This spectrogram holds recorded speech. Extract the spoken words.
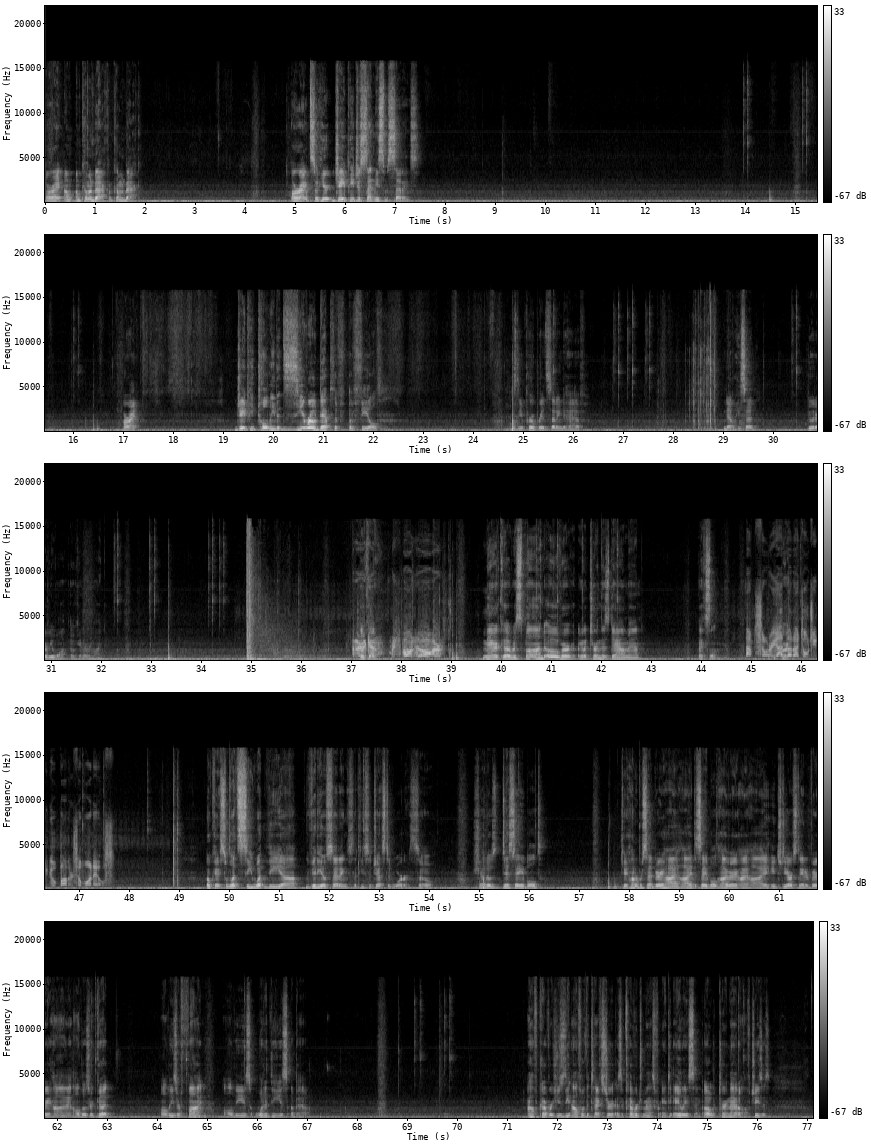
Alright, I'm, I'm coming back. I'm coming back. Alright, so here, JP just sent me some settings. Alright. JP told me that zero depth of, of field is the appropriate setting to have. No, he said, do whatever you want. Okay, never mind. American, Okay. respond, over. America, respond. Over. I gotta turn this down, man. Excellent. I'm sorry, I All right. thought I told you to go bother someone else. Okay, so let's see what the uh, video settings that he suggested were. So, shadows disabled. Okay, 100% very high, high, disabled, high, very high, high, HDR standard very high. All those are good. All these are fine. All these, what are these about? Alpha coverage. Use the alpha of the texture as a coverage mask for anti-aliasing. Oh, turn that off. Jesus.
